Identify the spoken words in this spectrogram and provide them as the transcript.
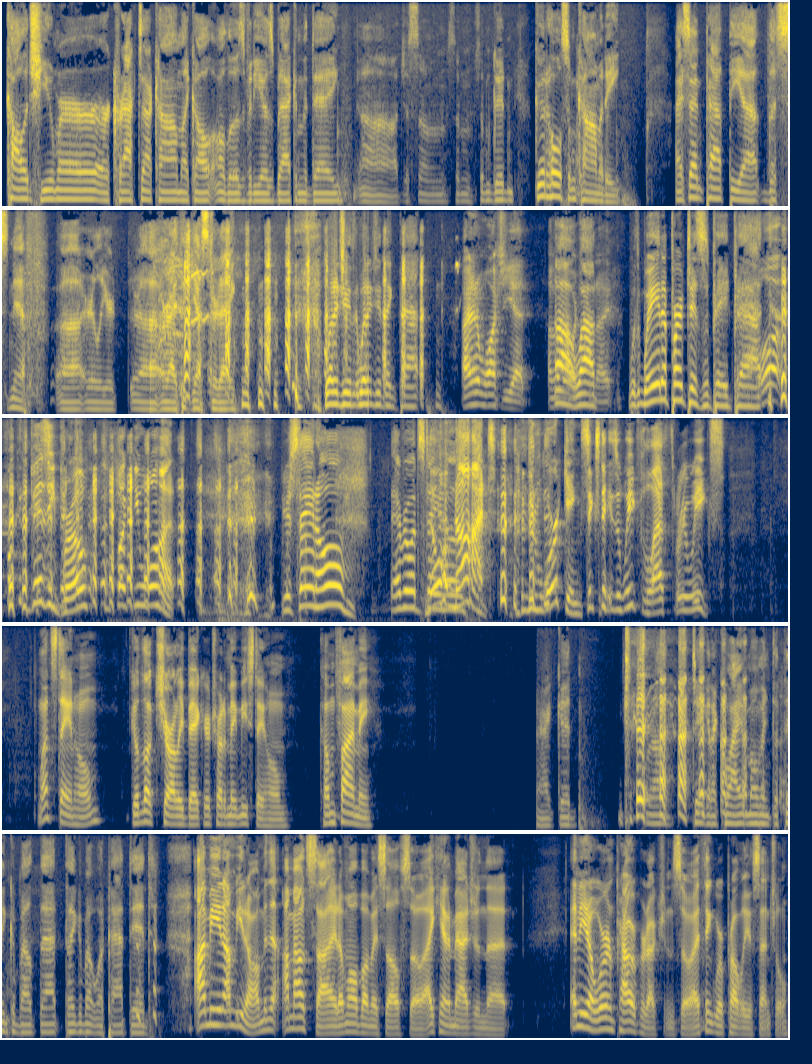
College Humor or Cracked.com, like all, all those videos back in the day. Uh, just some some some good good wholesome comedy. I sent Pat the uh, the sniff uh, earlier, uh, or I think yesterday. what did you What did you think, Pat? I didn't watch it yet. Oh wow, tonight. with way to participate, Pat. Well, I'm fucking busy, bro. what the fuck you want? You're staying home. Everyone's staying. No, I'm not. I've been working six days a week for the last three weeks. I'm not staying home. Good luck, Charlie Baker. Try to make me stay home. Come find me. All right, good. We're all taking a quiet moment to think about that. Think about what Pat did. I mean, I'm you know, I'm in the, I'm outside. I'm all by myself, so I can't imagine that. And you know, we're in power production, so I think we're probably essential.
